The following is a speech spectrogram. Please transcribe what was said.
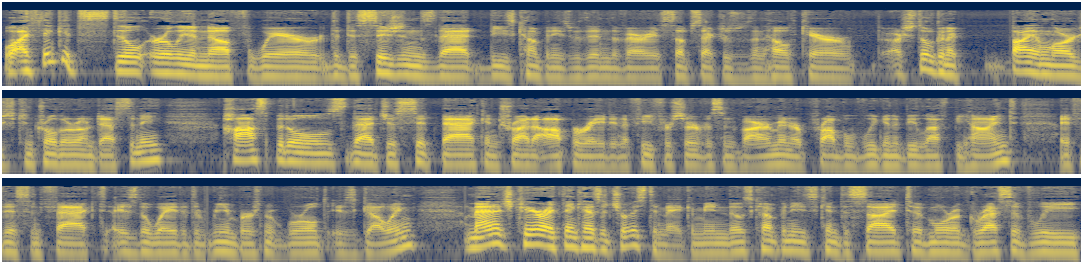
Well, I think it's still early enough where the decisions that these companies within the various subsectors within healthcare are still going to, by and large, control their own destiny hospitals that just sit back and try to operate in a fee for service environment are probably going to be left behind if this, in fact, is the way that the reimbursement world is going. Managed care, I think, has a choice to make. I mean, those companies can decide to more aggressively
